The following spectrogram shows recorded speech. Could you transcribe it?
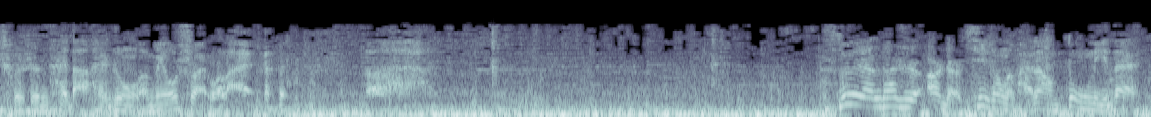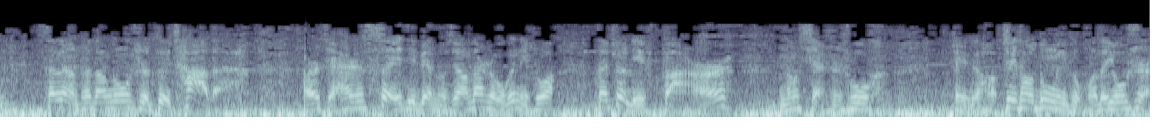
车身太大太重了，没有甩过来。啊，虽然它是二点七升的排量，动力在三辆车当中是最差的。而且还是四 AT 变速箱，但是我跟你说，在这里反而能显示出这个这套动力组合的优势，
